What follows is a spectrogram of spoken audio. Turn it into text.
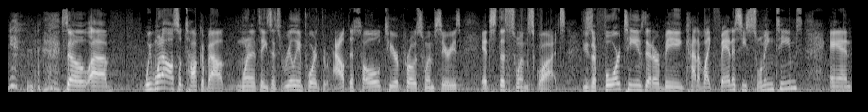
so. Uh, we want to also talk about one of the things that's really important throughout this whole TYR Pro Swim series. It's the swim squads. These are four teams that are being kind of like fantasy swimming teams, and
